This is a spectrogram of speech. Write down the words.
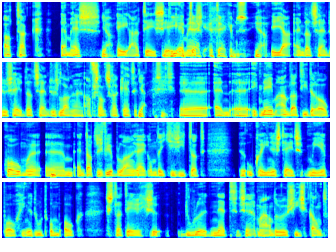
Attack MS, ja. Attack, attackums, ja. Ja, en dat zijn dus, dat zijn dus lange afstandsraketten. Ja, precies. Uh, en uh, ik neem aan dat die er ook komen. Um, en dat is weer belangrijk, omdat je ziet dat uh, Oekraïne steeds meer pogingen doet om ook strategische doelen net zeg maar aan de Russische kant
